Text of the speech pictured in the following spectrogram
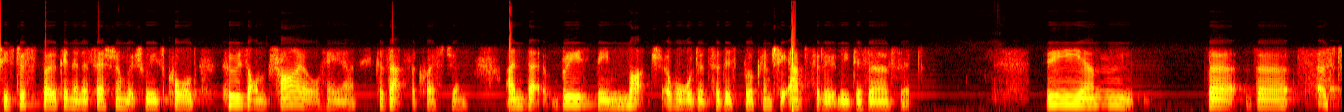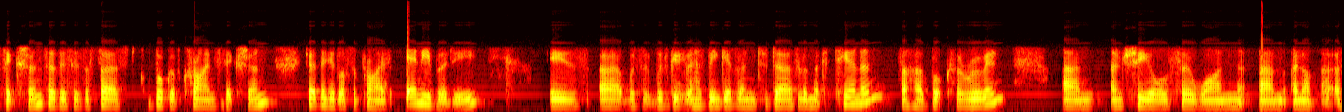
she's just spoken in a session which we've called Who's on Trial Here? Because that's the question. And that Bri's been much awarded for this book and she absolutely deserves it. The, um, the, the first fiction, so this is the first book of crime fiction, don't think it'll surprise anybody, is, uh, was, was given, has been given to Dervla McTiernan for her book The Ruin. Um, and she also won um, another a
